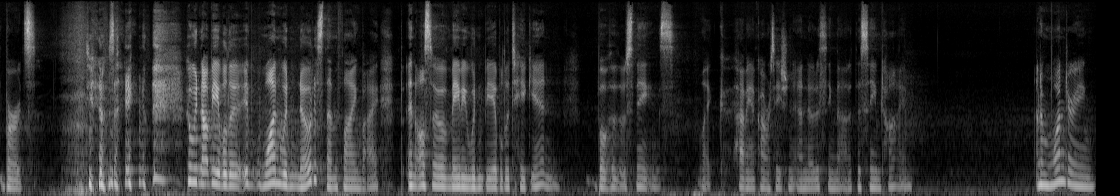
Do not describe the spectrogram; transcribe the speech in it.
birds do you know what I'm saying? Who would not be able to, it, one wouldn't notice them flying by, and also maybe wouldn't be able to take in both of those things, like having a conversation and noticing that at the same time. And I'm wondering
